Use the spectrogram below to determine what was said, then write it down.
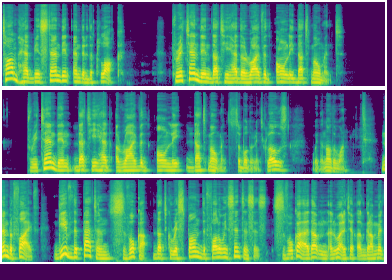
Tom had been standing under the clock, pretending that he had arrived only that moment pretending that he had arrived only that moment. Subordinate clause with another one. Number 5. Give the pattern SVOCA that correspond the following sentences. SVOCA هذا من أنواع اللي تيقرا الجرامير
